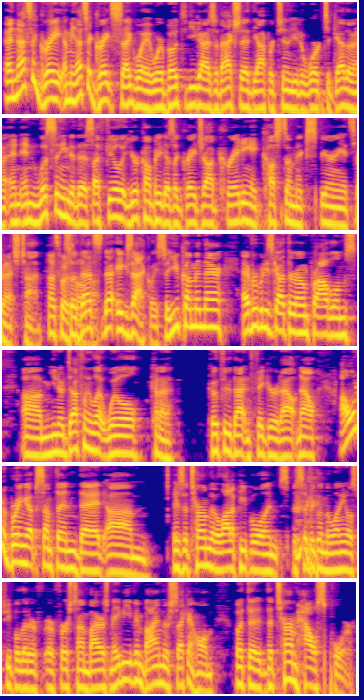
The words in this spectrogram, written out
And that's a great, I mean, that's a great segue where both of you guys have actually had the opportunity to work together. And, and, listening to this, I feel that your company does a great job creating a custom experience right. each time. That's what so that's about. that exactly. So you come in there, everybody's got their own problems. Um, you know, definitely let Will kind of go through that and figure it out. Now, I want to bring up something that, um, is a term that a lot of people and specifically millennials, people that are, are first time buyers, maybe even buying their second home, but the, the term house poor,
